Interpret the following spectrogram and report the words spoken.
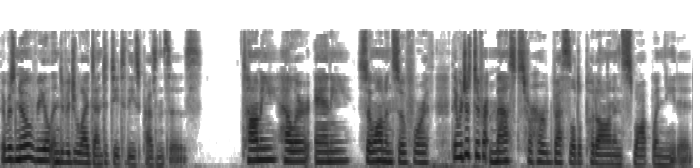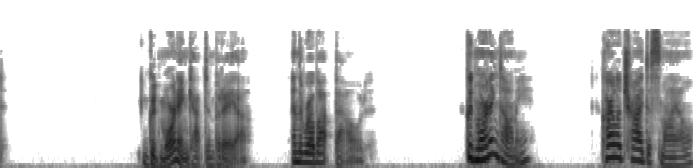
there was no real individual identity to these presences. Tommy, Heller, Annie, so on and so forth, they were just different masks for her vessel to put on and swap when needed. Good morning, Captain Perea. And the robot bowed. Good morning, Tommy. Carla tried to smile.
